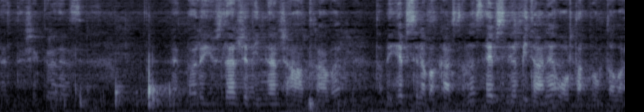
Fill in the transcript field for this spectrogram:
Evet, teşekkür ederiz. Evet, böyle yüzlerce, binlerce hatıra var. Tabii hepsine bakarsanız hepsinde bir tane ortak nokta var.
